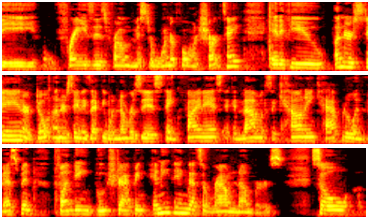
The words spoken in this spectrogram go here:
the phrases from Mr. Wonderful on Shark Tank. And if you understand or don't understand exactly what numbers is, think finance, economics, accounting, capital, investment, funding, bootstrapping, anything that's around numbers. So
